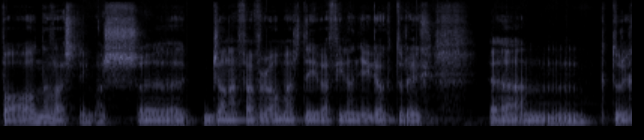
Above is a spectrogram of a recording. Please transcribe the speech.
Bo no właśnie, masz e, Johna Favreau, masz Dave'a Filoniego, których, których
